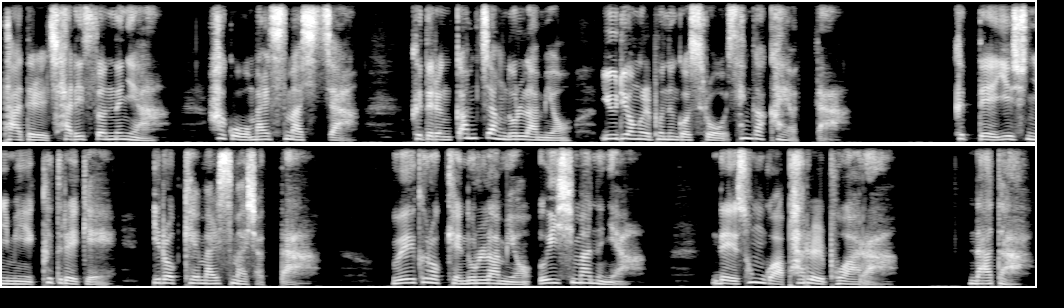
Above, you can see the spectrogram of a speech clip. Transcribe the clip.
다들 잘 있었느냐 하고 말씀하시자 그들은 깜짝 놀라며 유령을 보는 것으로 생각하였다. 그때 예수님이 그들에게 이렇게 말씀하셨다. 왜 그렇게 놀라며 의심하느냐? 내 손과 발을 보아라. 나다.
